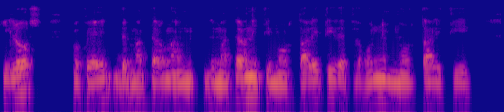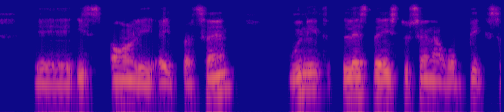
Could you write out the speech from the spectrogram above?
kilos, okay, the maternal, the maternity mortality, the pregnant mortality Uh, is only 8%. We need less days to send our pigs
